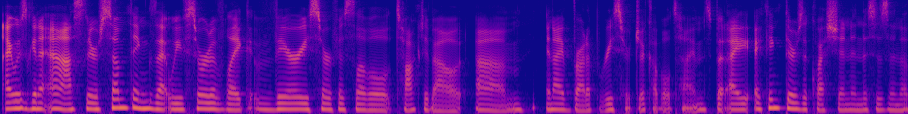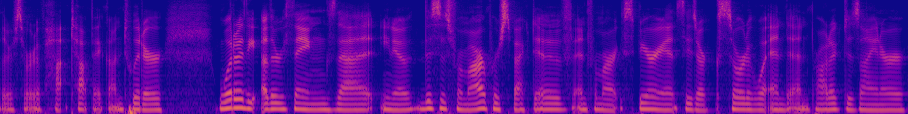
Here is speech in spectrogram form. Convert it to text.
I was going to ask, there's some things that we've sort of like very surface level talked about. Um, and I've brought up research a couple times, but I, I think there's a question, and this is another sort of hot topic on Twitter. What are the other things that, you know, this is from our perspective and from our experience, these are sort of what end to end product designer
